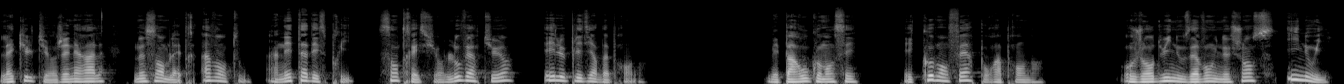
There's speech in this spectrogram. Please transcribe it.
La culture générale me semble être avant tout un état d'esprit centré sur l'ouverture et le plaisir d'apprendre. Mais par où commencer? Et comment faire pour apprendre? Aujourd'hui nous avons une chance inouïe.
